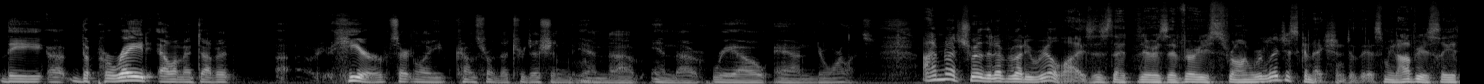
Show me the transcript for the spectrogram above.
the uh, the parade element of it uh, here certainly comes from the tradition in uh, in uh, Rio and New Orleans. I'm not sure that everybody realizes that there is a very strong religious connection to this. I mean, obviously,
